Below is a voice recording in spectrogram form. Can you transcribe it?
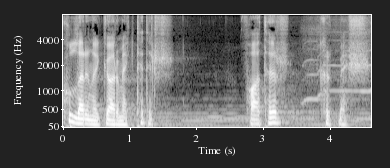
kullarını görmektedir. Fatır 45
